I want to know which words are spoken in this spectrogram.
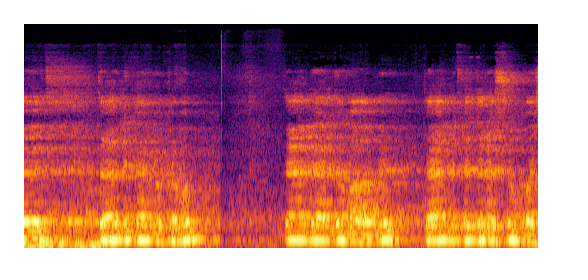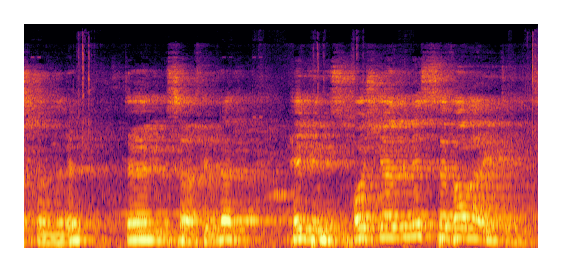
Evet, değerli kaymakamım, değerli Erdem abi, değerli federasyon başkanları, değerli misafirler, hepiniz hoş geldiniz, sefalar getirdiniz.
